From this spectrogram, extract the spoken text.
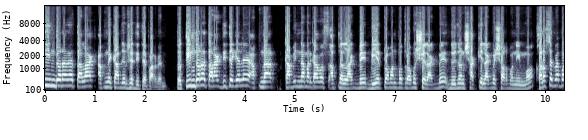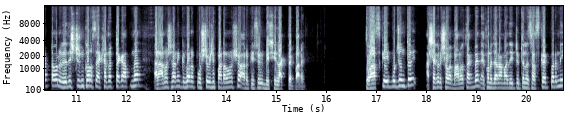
তিন ধরনের তালাক আপনি কাজের সে দিতে পারবেন। তো তিন ধরনের তালাক দিতে গেলে আপনার কাবিন নামার কাগজ আপনার লাগবে, বিয়ের প্রমাণপত্র অবশ্যই লাগবে, দুইজন সাক্ষী লাগবে সর্বনিম্ন। খরচের ব্যাপারটা হলো রেজিস্ট্রেশন খরচ এক হাজার টাকা আপনার, আর আনুষ্ঠানিক খরচ পোস্ট অফিসে পাঠানোর আরও কিছু বেশি লাগতে পারে। তো আজকে এই পর্যন্তই। আশা করি সবাই ভালো থাকবেন। এখনও যারা আমাদের ইউটিউব চ্যানেল সাবস্ক্রাইব করেনি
